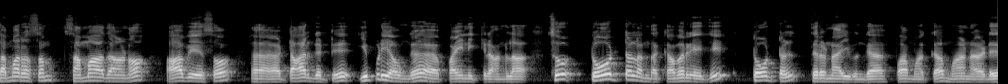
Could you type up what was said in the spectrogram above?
சமரசம் சமாதானம் ஆவேசம் டார்கெட்டு இப்படி அவங்க பயணிக்கிறாங்களா? ஸோ டோட்டல் அந்த கவரேஜ் டோட்டல் திறனாய்வுங்க பாமக மாநாடு.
